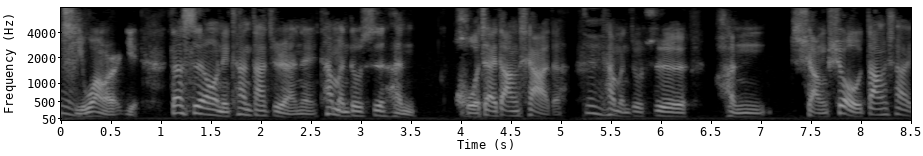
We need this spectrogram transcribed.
期望而已。但是哦，你看大自然呢，他们都是很活在当下的，他们就是很享受当下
